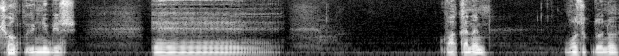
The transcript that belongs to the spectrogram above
çok ünlü bir e, vakanın bozukluğunu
